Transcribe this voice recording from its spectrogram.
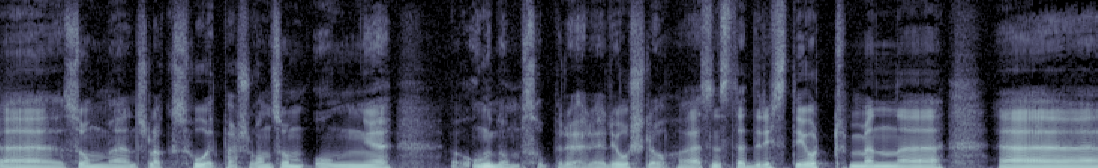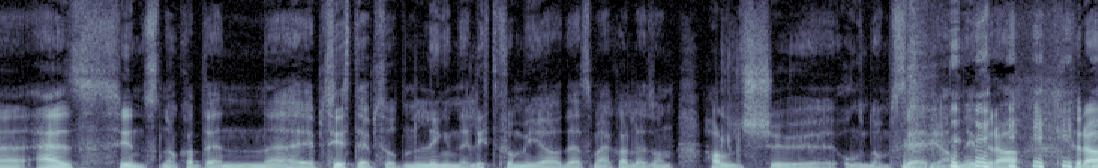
eh, som en slags hovedperson som ung ungdomsopprører i Oslo. Jeg syns det er dristig gjort, men uh, jeg syns nok at den uh, siste episoden ligner litt for mye av det som jeg kaller sånn halv sju-ungdomsseriene fra, fra,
